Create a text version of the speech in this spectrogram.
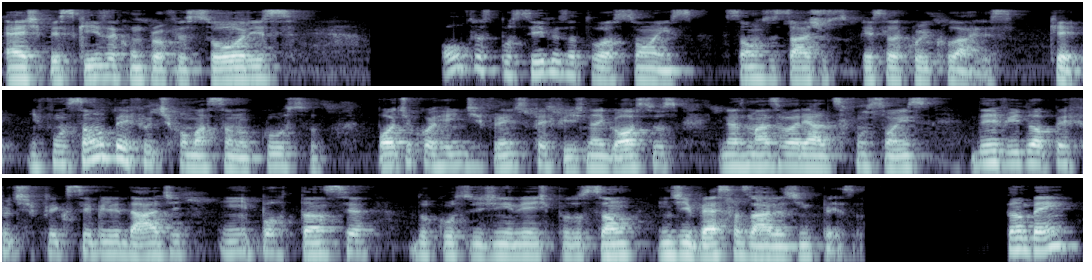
é, de pesquisa com professores, Outras possíveis atuações são os estágios extracurriculares, que, em função do perfil de formação no curso, pode ocorrer em diferentes perfis de negócios e nas mais variadas funções devido ao perfil de flexibilidade e importância do curso de Engenharia de Produção em diversas áreas de empresas. Também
